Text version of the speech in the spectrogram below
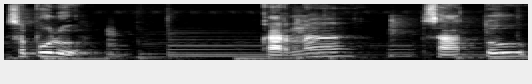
10 karena satu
